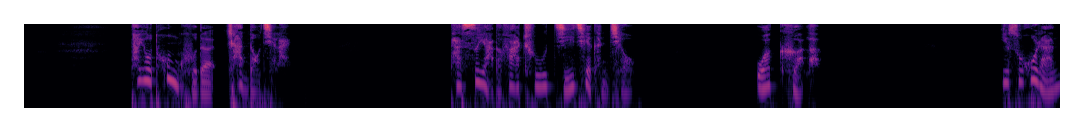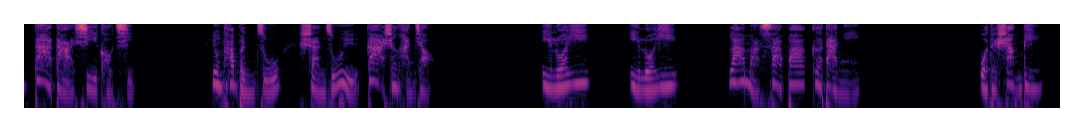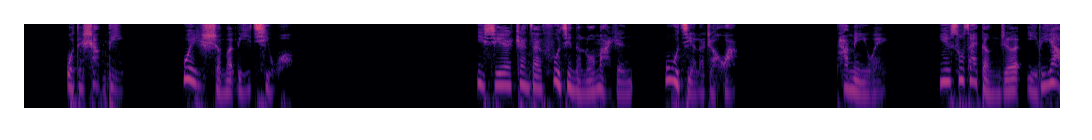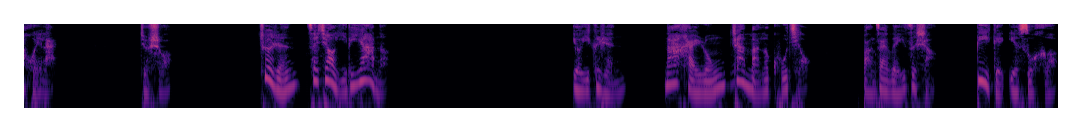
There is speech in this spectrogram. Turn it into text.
他又痛苦的颤抖起来，他嘶哑的发出急切恳求。我渴了。耶稣忽然大大吸一口气，用他本族闪族语大声喊叫：“以罗伊，以罗伊，拉玛萨巴各大尼。我的上帝，我的上帝，为什么离弃我？一些站在附近的罗马人误解了这话，他们以为耶稣在等着以利亚回来，就说：“这人在叫以利亚呢。”有一个人拿海蓉蘸满了苦酒，绑在围子上，递给耶稣喝。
